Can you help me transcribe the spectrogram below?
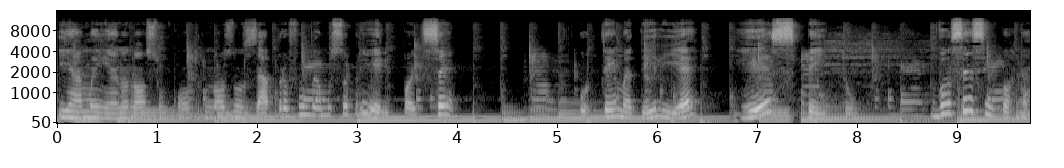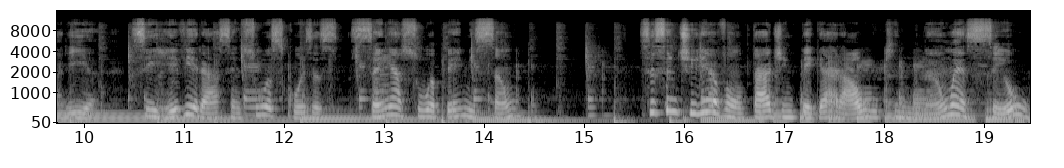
e amanhã no nosso encontro nós nos aprofundamos sobre ele, pode ser? O tema dele é respeito. Você se importaria se revirassem suas coisas sem a sua permissão? Se sentiria vontade em pegar algo que não é seu?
